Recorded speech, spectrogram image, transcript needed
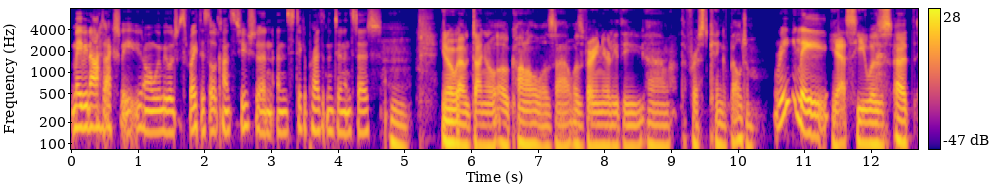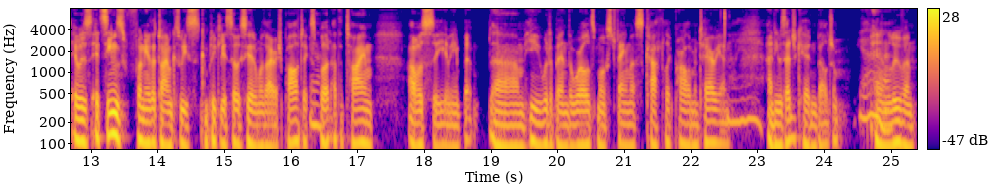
"Maybe not. Actually, you know, maybe we'll just write this old constitution and stick a president in instead." You know, um, Daniel O'Connell was uh, was very nearly the um, the first king of Belgium. Really? Yes, he was. Uh, it was. It seems funny at the time because we completely associate him with Irish politics, Yeah. but at the time, obviously, I mean, um, he would have been the world's most famous Catholic parliamentarian, and he was educated in Belgium, Yeah. in Leuven.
